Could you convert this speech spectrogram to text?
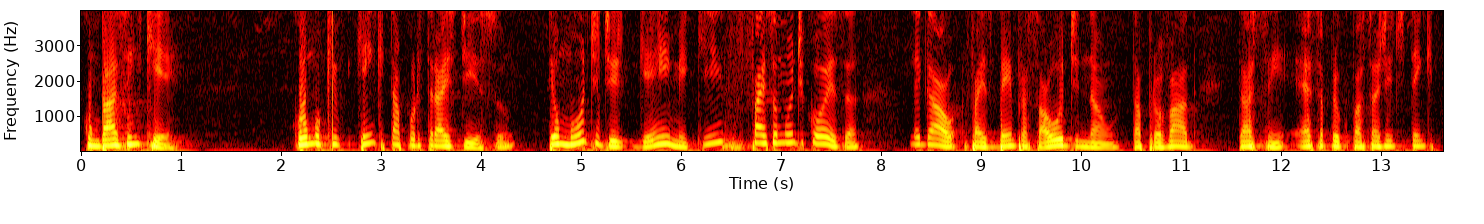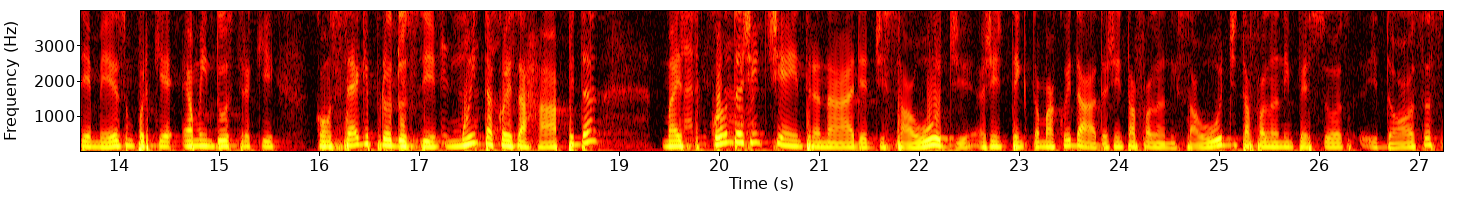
Com base em quê? Como que, quem que está por trás disso? Tem um monte de game que faz um monte de coisa. Legal. Faz bem para a saúde? Não. Está provado? Então, assim, essa preocupação a gente tem que ter mesmo, porque é uma indústria que consegue produzir Exato. muita coisa rápida mas quando a gente entra na área de saúde, a gente tem que tomar cuidado. A gente está falando em saúde, está falando em pessoas idosas,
